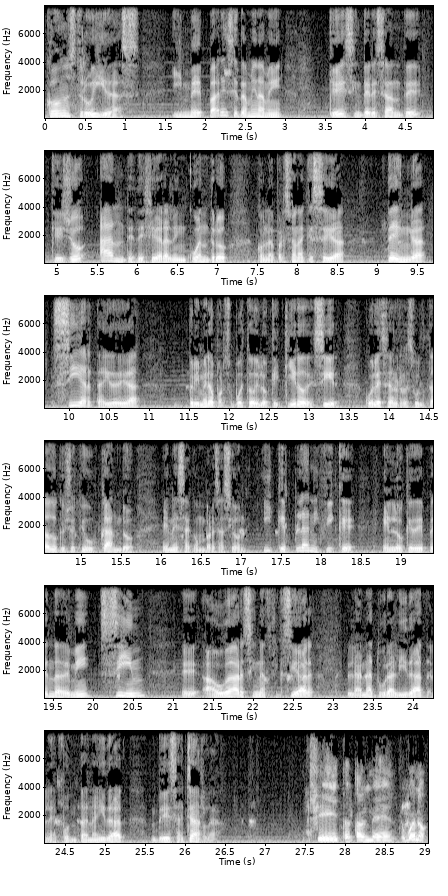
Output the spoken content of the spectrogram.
construidas. Y me parece también a mí que es interesante que yo, antes de llegar al encuentro con la persona que sea, tenga cierta idea, primero por supuesto, de lo que quiero decir, cuál es el resultado que yo estoy buscando en esa conversación y que planifique en lo que dependa de mí sin eh, ahogar, sin asfixiar la naturalidad, la espontaneidad de esa charla. Sí, totalmente. Bueno,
